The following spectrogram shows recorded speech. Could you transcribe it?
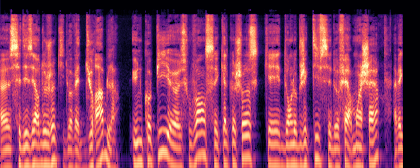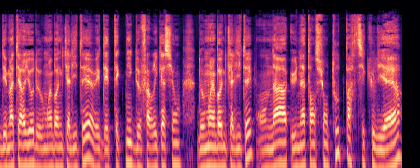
Euh, c'est des aires de jeu qui doivent être durables. Une copie, euh, souvent, c'est quelque chose qui est dont l'objectif c'est de faire moins cher, avec des matériaux de moins bonne qualité, avec des techniques de fabrication de moins bonne qualité. On a une attention toute particulière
